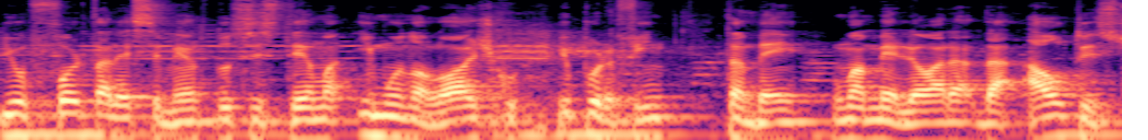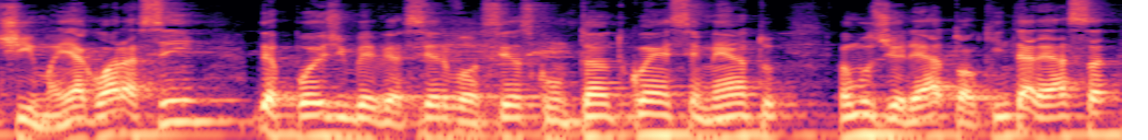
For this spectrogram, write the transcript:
e o fortalecimento do sistema imunológico e, por fim, também uma melhora da autoestima. E agora sim, depois de embevecer vocês com tanto conhecimento, vamos direto ao que interessa.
